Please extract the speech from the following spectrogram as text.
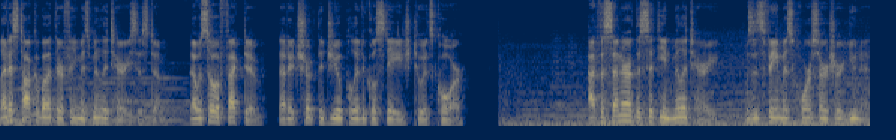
let us talk about their famous military system that was so effective that it shook the geopolitical stage to its core. At the center of the Scythian military was its famous horse archer unit.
